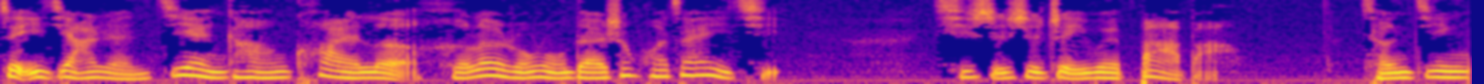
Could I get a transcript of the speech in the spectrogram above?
这一家人健康、快乐、和乐融融的生活在一起，其实是这一位爸爸曾经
